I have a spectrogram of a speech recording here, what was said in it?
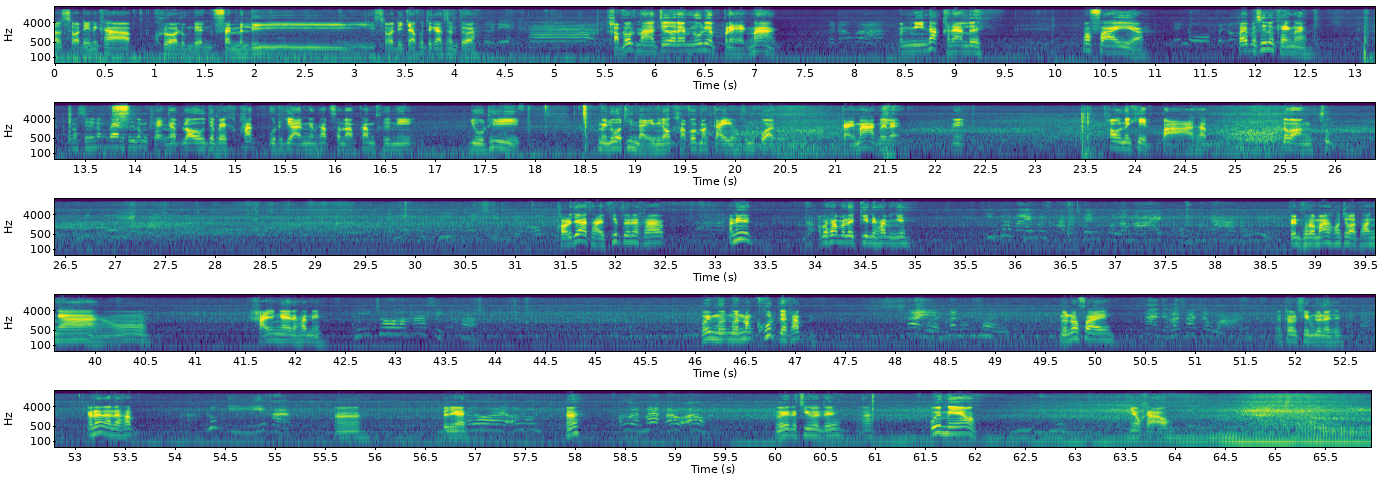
แล้วสวัสดีนะครับ ครัวลุงเด่น Family สวัสดีจ้าผู้จัดการส่วนตัว สวัสดีค่ะขับรถมาเจออะไรไม่รู้เนี่ยแปลกมาก เป็นน้องว่ามันมีนักขนาดเลยว่าไฟเหรอไม่รู้เป็นลูกไปมาซื้อน้ำแข็งหน่อยมาซื้อน้ำแว่นซื้อน้ำแข็งครับ เราจะไปพักอุทยานกันครับสำหรับค่ำคืนนี้ อยู่ที่ไม่รู้ว่าที่ไหนพี่น้องขับรถมาไกลพอสมควรไกลมากเลยแหละนี่เข้าในเขตป่าครับ ระหว่างชุบ ลูกปุยอะค่ะอันนี้คุณพี่ไม่ชิมเดี๋ยว ขออนุญาตถ่ายคลิปด้วยนะครับ อันนี้เอาไปทำอะไรกินนะครับอย่างนี้ กินข้างในมันค่ะมันเป็นผลไม้ของพังงาค่ะพี่เป็นผลไม้ของจังหวัดพังงาอ๋อขายยังไงนะครับนี่อันนี้โชละห้าสิบค่ะ เฮ้ยเหมือนเหมือนมังคุดเลยครับ ใช่ มันเหมือนว่าไฟใช่แต่รสชาติจะหวานลองชิมดูหน่อยสิอันนั้นอะไรครับ ลูกหยีค่ะอ่าเป็นยังไงอร่อยอร่อยฮะอร่อยมากเอาเอาเฮ้ยมาชิมหน่อยดิอะ อุ้ยแมว แมวขาว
